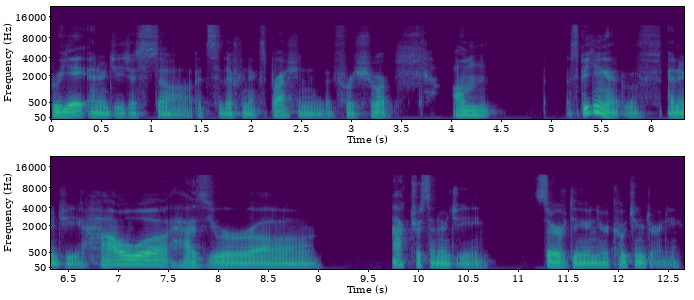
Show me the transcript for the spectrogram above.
create energy just uh it's a different expression it for sure. Um speaking of energy how uh, has your uh actress energy served you in your coaching journey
